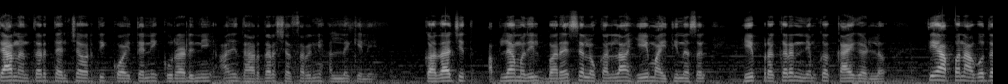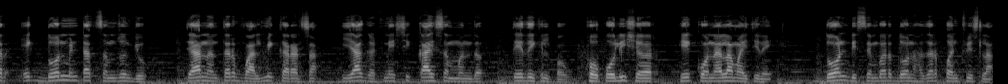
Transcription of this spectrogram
त्यानंतर त्यांच्यावरती कोयत्यांनी कुऱ्हाडींनी आणि धारदार शस्त्रांनी हल्ले केले. कदाचित आपल्यामधील बऱ्याचशा लोकांना हे माहिती नसेल हे प्रकरण नेमकं काय घडलं ते आपण अगोदर एक दोन मिनिटात समजून घेऊ. त्यानंतर वाल्मिक कराडचा या घटनेशी काय संबंध ते देखील पाहू. खोपोली शहर हे कोणाला माहिती नाही. दोन डिसेंबर दोन हजार पंचवीसला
